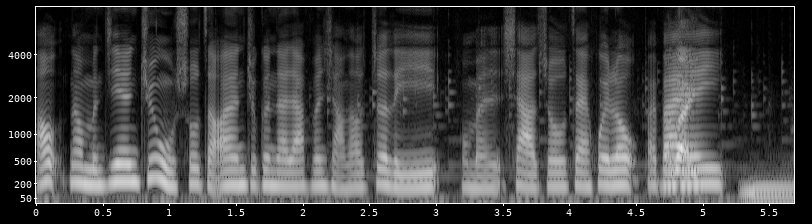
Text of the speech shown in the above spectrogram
好，那我们今天军武说早安就跟大家分享到这里，我们下周再会喽，拜拜。拜拜。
